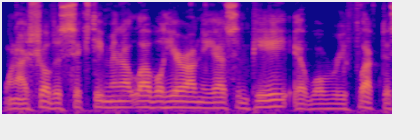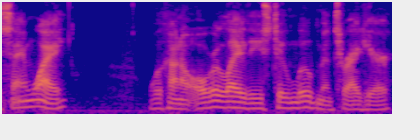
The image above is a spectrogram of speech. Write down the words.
When I show the 60 minute level here on the S&P, it will reflect the same way. We'll kind of overlay these two movements right here.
